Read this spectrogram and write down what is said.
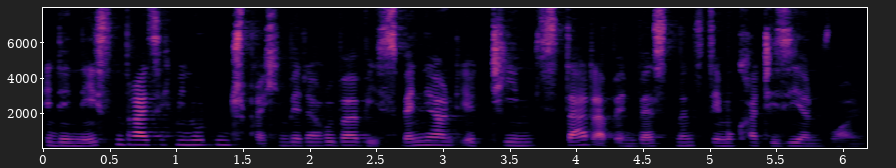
In den nächsten 30 Minuten sprechen wir darüber, wie Svenja und ihr Team Startup Investments demokratisieren wollen,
